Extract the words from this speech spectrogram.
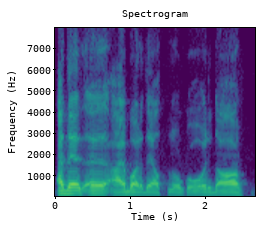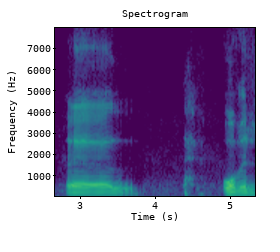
Nei, det er jo bare det at nå går da eh, over,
